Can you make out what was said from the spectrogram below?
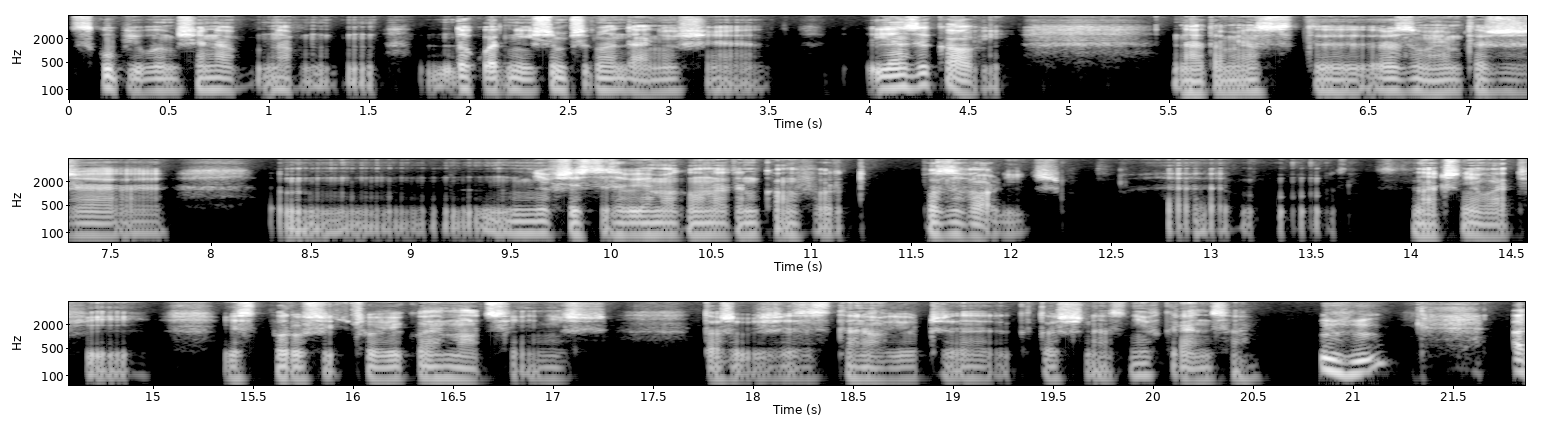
skupiłbym się na, na dokładniejszym przyglądaniu się językowi. Natomiast rozumiem też, że nie wszyscy sobie mogą na ten komfort pozwolić znacznie łatwiej jest poruszyć człowieku emocje niż to, żeby się zastanowił, czy ktoś nas nie wkręca. Mhm. A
